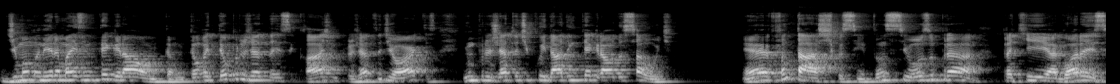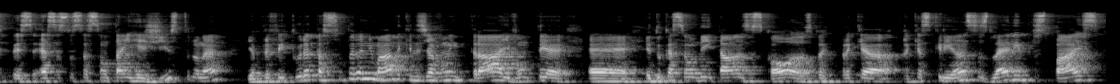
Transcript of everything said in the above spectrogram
de uma maneira mais integral, então. Então vai ter o projeto da reciclagem, o projeto de hortas e um projeto de cuidado integral da saúde. É fantástico, assim. Estou ansioso para que agora esse, essa associação está em registro, né? E a prefeitura está super animada que eles já vão entrar e vão ter é, educação ambiental nas escolas para que, que as crianças levem para os pais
